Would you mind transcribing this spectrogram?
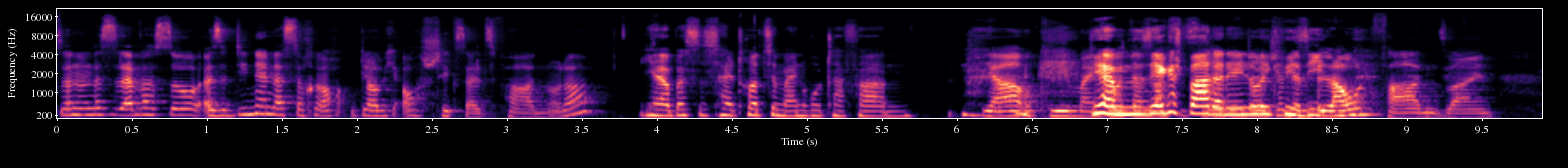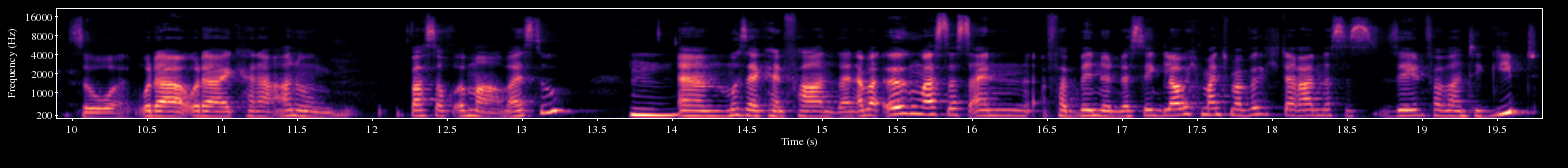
Sondern das ist einfach so, also die nennen das doch auch, glaube ich, auch Schicksalsfaden, oder? Ja, aber es ist halt trotzdem ein roter Faden. Ja, okay, mein Die Gott. haben sehr gespart halt an den Requisiten. blauen Faden sein. So, oder, oder, keine Ahnung, was auch immer, weißt du? Hm. Ähm, muss ja kein Faden sein, aber irgendwas, das einen verbindet. Deswegen glaube ich manchmal wirklich daran, dass es Seelenverwandte gibt,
